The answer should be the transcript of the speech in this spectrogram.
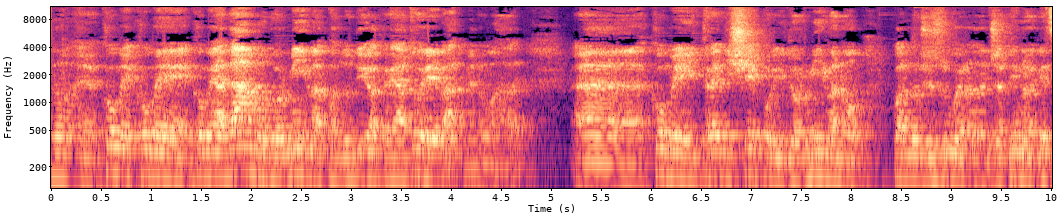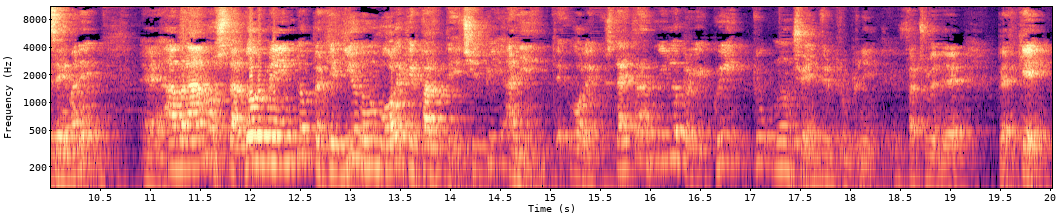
non, eh, come, come, come, Adamo dormiva quando Dio ha creato Eva, meno male, eh, come i tre discepoli dormivano quando Gesù era nel giardino del Getsemane, eh, Abramo sta dormendo perché Dio non vuole che partecipi a niente, vuole stai tranquillo perché qui tu non c'entri proprio niente. Vi faccio vedere perché.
